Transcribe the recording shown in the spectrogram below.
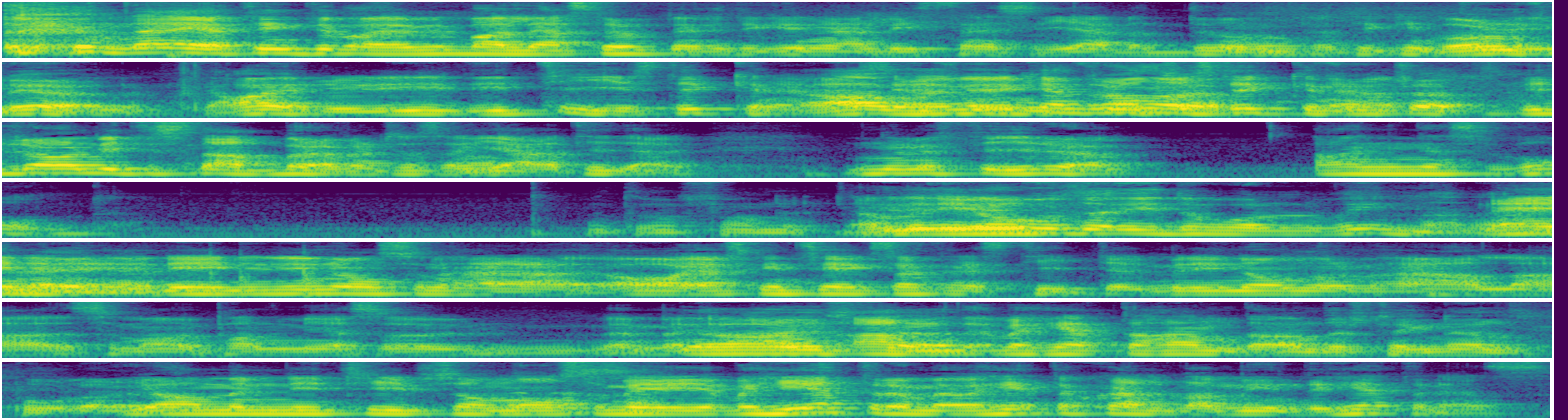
Nej, jag tänkte bara, jag vill bara läsa upp den. Jag tycker den här listan är så jävla dum. För jag tycker inte Var de det- fler eller? Ja, det är, det är tio stycken här. Ja, så vi kan dra några fortsätt, stycken här. Vi drar dem lite snabbare, för att det så Ja. jävla tid här. Nummer fyra. Agnes Wold. Vänta, vad fan är Ja, är men det det är hon idolvinnare? Nej, nej, Nej. Det är, det är någon sån här, ja jag ska inte säga exakt hennes titel, men det är någon av de här alla som har en pandemi, alltså, men, Ja, det. and, vad heter han då? Anders Tegnells polare? Ja, men det är typ som någon som är, vad heter de, vad heter själva myndigheten ens?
